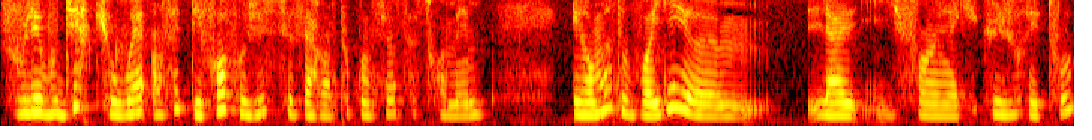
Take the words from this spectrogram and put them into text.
Je voulais vous dire que ouais, en fait, des fois, il faut juste se faire un peu confiance à soi-même. Et en mode, vous voyez, euh, là, enfin, il y a quelques jours et tout,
